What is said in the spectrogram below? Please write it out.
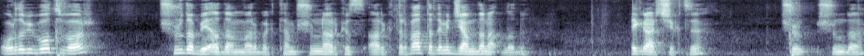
Orada bir bot var. Şurada bir adam var bak tam şunun arkası arka tarafı. Hatta demin camdan atladı. Tekrar çıktı. Şu şunda.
